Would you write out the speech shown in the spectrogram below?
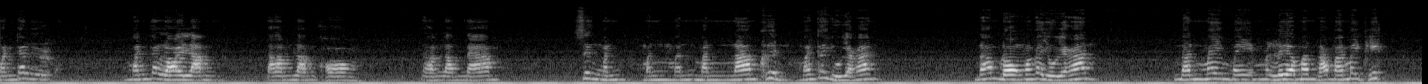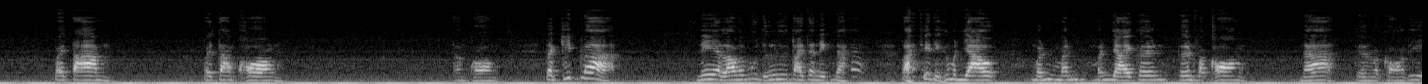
มันก็มันก็ลอยลำตามลำคลอง ตามลำน้ำซึ่งมันมันมันมันน้ำขึ้น มันก็อยู่อย่างนั้น น้ำลงมันก็อยู่อย่างนั้น มันไม่ไม่เรือมันทำไมไม่พลิก ไปตาม ไปตามคลอง ตามคลอง แต่คิดว่านี่เราไม่พูดถึงเรือไททานิกนะไททานิกมันยาว มันมันมันใหญ่เกินเกินฝักคลองนะเกินฝักคลองที่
